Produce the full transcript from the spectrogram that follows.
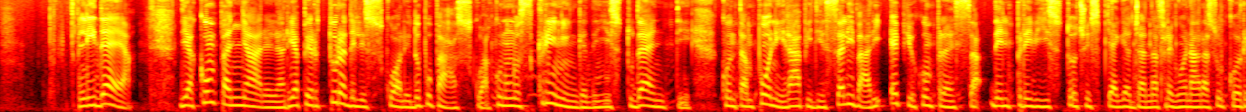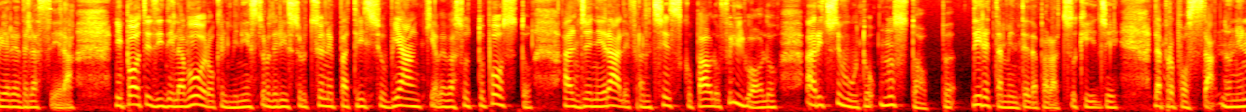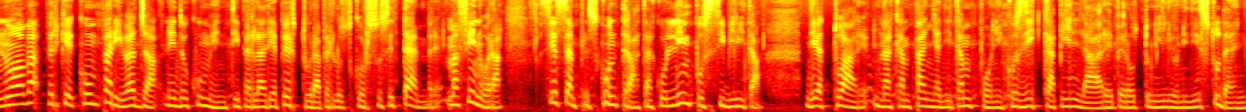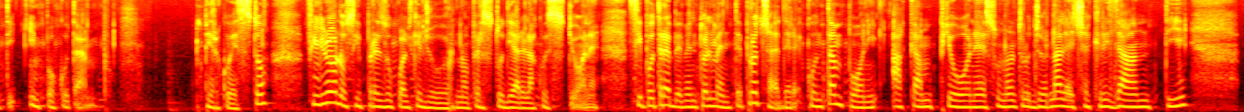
L'idea di accompagnare la riapertura delle scuole dopo Pasqua con uno screening degli studenti con tamponi rapidi e salivari è più complessa del previsto, ci spiega Gianna Fregonara sul Corriere della Sera. L'ipotesi di lavoro che il ministro dell'istruzione Patrizio Bianchi aveva sottoposto al generale Francesco Paolo Figliuolo ha ricevuto uno stop direttamente da Palazzo Chigi. La proposta non è nuova perché compariva già nei documenti per la riapertura per lo scorso settembre, ma finora si è sempre scontrata con l'impossibilità di attuare una campagna di tamponi così capillare per 8 milioni di studenti in poco tempo. Per questo, Figliuolo si è preso qualche giorno per studiare la questione. Si potrebbe eventualmente procedere con tamponi a campione. Su un altro giornale c'è Crisanti,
